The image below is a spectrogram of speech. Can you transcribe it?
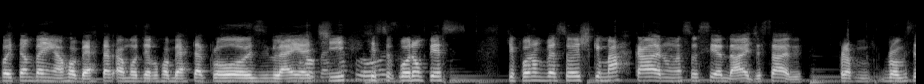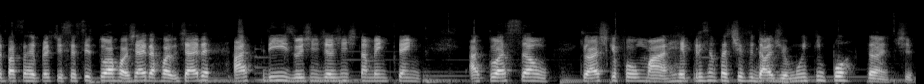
foi também a Roberta, a modelo Roberta Close, Leia T, que foram, que foram pessoas que marcaram a sociedade, sabe? Para você passar a refletir. Você citou a Rogéria, a Rogéria, atriz, hoje em dia a gente também tem atuação, que eu acho que foi uma representatividade muito importante.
